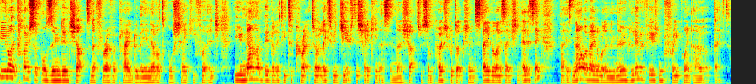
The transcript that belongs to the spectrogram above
If you like close-up or zoomed-in shots and are forever plagued with the inevitable shaky footage, you now have the ability to correct or at least reduce the shakiness in those shots with some post-production stabilisation editing that is now available in the new LumaFusion 3.0 update.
